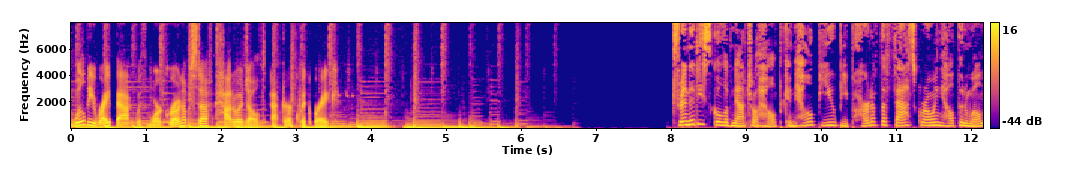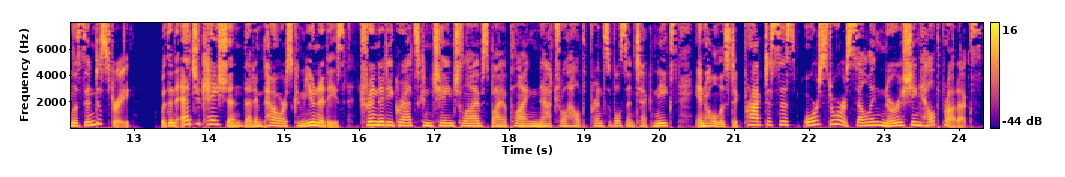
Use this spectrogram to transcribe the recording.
We'll be right back with more grown up stuff, how to adult, after a quick break. Trinity School of Natural Health can help you be part of the fast growing health and wellness industry. With an education that empowers communities, Trinity grads can change lives by applying natural health principles and techniques in holistic practices or stores selling nourishing health products.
